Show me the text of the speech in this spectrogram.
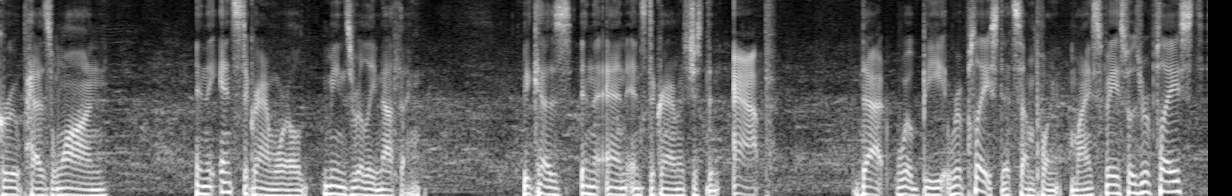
group has won in the Instagram world means really nothing. Because in the end, Instagram is just an app that will be replaced at some point. MySpace was replaced.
